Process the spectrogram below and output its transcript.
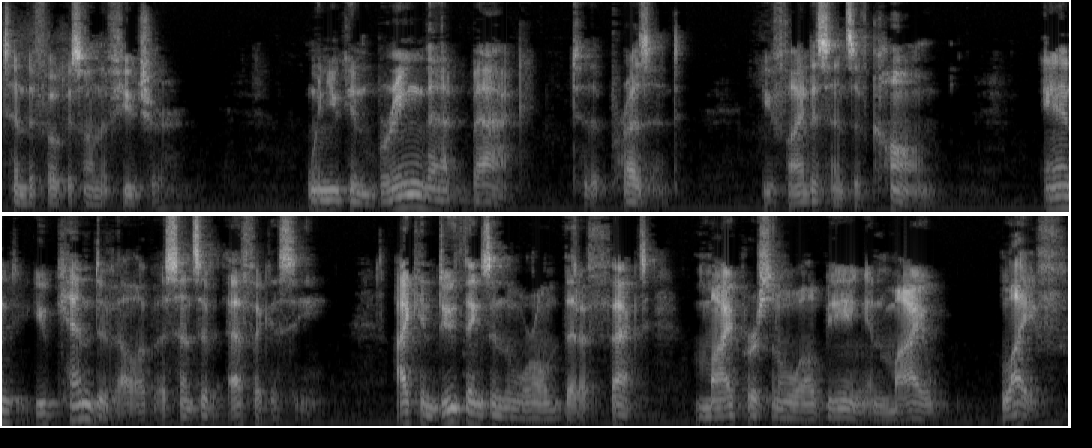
tend to focus on the future. When you can bring that back to the present, you find a sense of calm and you can develop a sense of efficacy. I can do things in the world that affect my personal well being and my life.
